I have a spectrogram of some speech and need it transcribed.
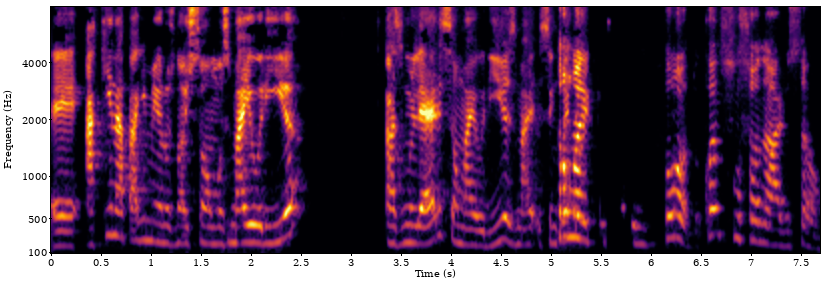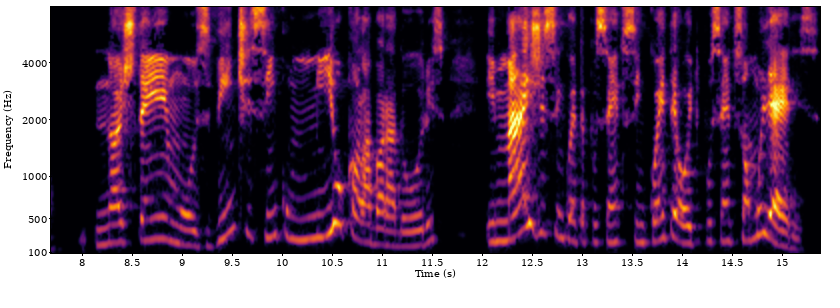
É, aqui na Pague Menos, nós somos maioria, as mulheres são maiorias, 58%. todo? Quantos funcionários são? Nós temos 25 mil colaboradores e mais de 50%, 58% são mulheres.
